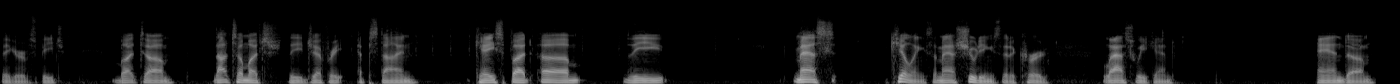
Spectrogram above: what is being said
figure of speech, but um, not so much the Jeffrey Epstein case, but um, the mass killings, the mass shootings that occurred last weekend. And um,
